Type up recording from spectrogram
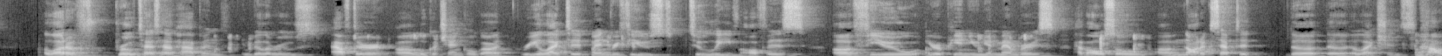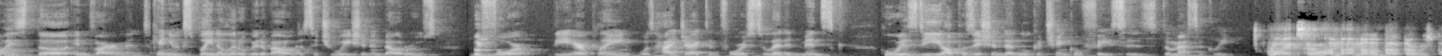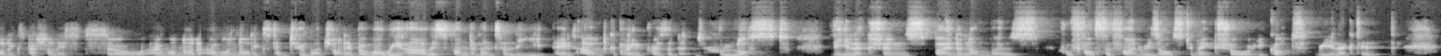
A lot of protests have happened in Belarus after uh, Lukashenko got reelected and refused to leave office. A few European Union members have also um, not accepted the, the elections. How is the environment? Can you explain a little bit about the situation in Belarus before the airplane was hijacked and forced to land in Minsk? who is the opposition that Lukashenko faces domestically? Right. So I'm not, I'm not a Belarus politics specialist, so I will not I will not extend too much on it. But what we have is fundamentally an outgoing president who lost the elections by the numbers, who falsified results to make sure he got re-elected,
